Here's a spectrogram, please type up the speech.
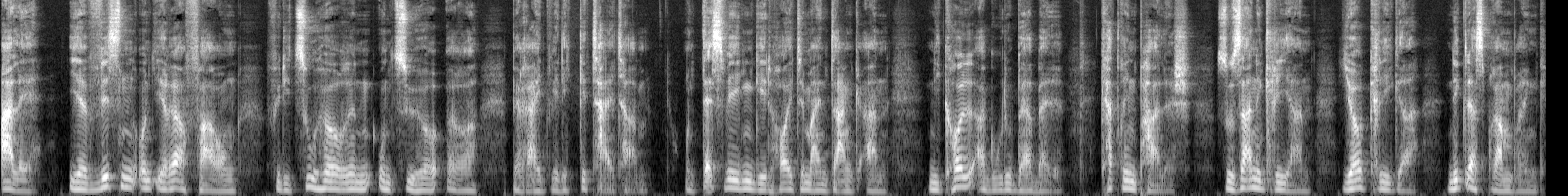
alle ihr Wissen und ihre Erfahrung für die Zuhörerinnen und Zuhörer bereitwillig geteilt haben. Und deswegen geht heute mein Dank an Nicole Agudo-Berbel, Katrin Palisch, Susanne Grian, Jörg Krieger, Niklas Brambrink,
